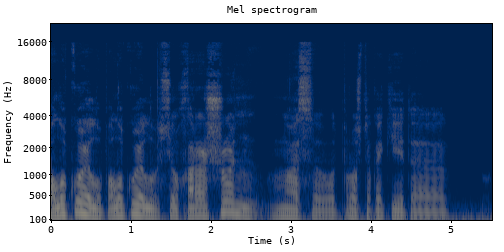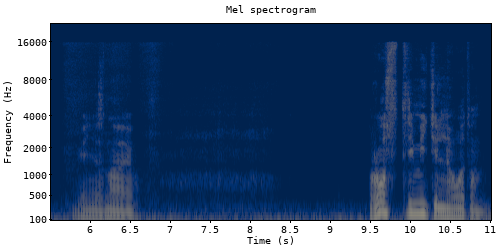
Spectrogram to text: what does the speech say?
По Лукойлу, по Лукойлу все хорошо. У нас вот просто какие-то я не знаю, рост стремительный, вот он,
